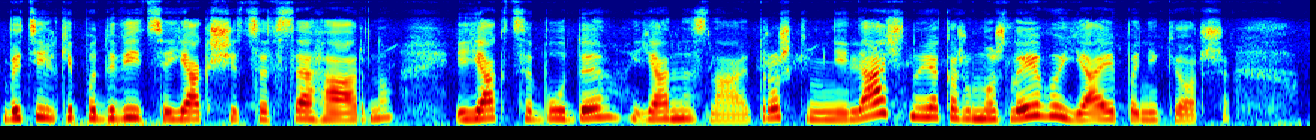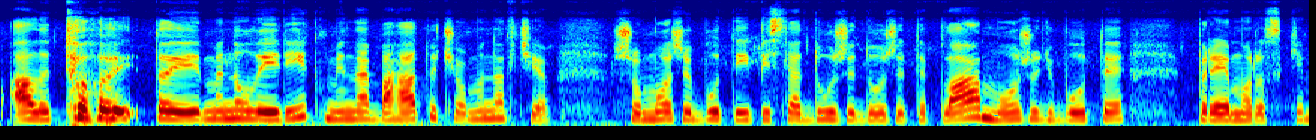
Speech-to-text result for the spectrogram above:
Ви тільки подивіться, як ще це все гарно і як це буде, я не знаю. Трошки мені лячно, я кажу, можливо, я і панікерша. Але той, той минулий рік мене багато чому навчив, що може бути і після дуже-дуже тепла можуть бути приморозки.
